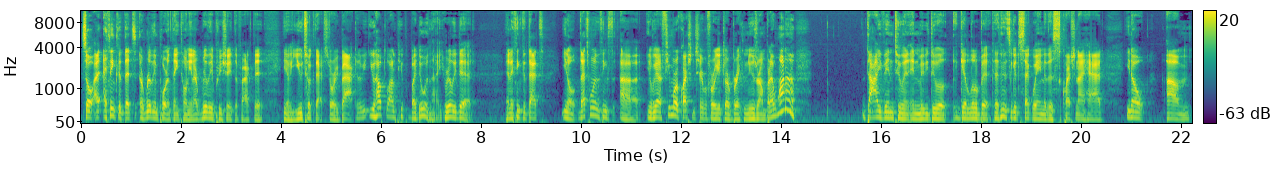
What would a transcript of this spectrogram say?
So I, I think that that's a really important thing, Tony, and I really appreciate the fact that you know you took that story back. You helped a lot of people by doing that. You really did, and I think that that's you know that's one of the things. Uh, you know, we got a few more questions here before we get to our breaking news round, but I want to dive into and, and maybe do a, get a little bit because I think it's a good segue into this question I had. You know, um,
